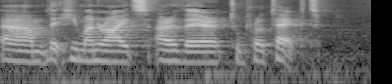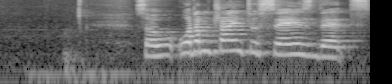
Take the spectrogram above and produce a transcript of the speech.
um, that human rights are there to protect. So, what I'm trying to say is that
